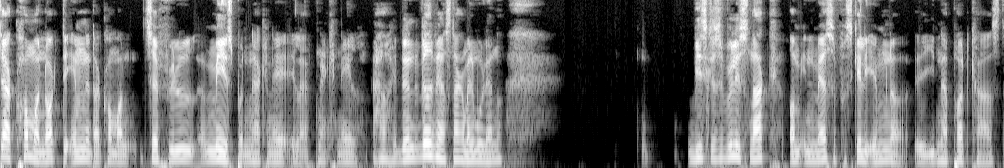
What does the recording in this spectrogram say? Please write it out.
der kommer nok det emne, der kommer til at fylde mest på den her kanal, eller den her kanal. Ah, jeg bliver ved med at snakke om alt muligt andet vi skal selvfølgelig snakke om en masse forskellige emner øh, i den her podcast,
